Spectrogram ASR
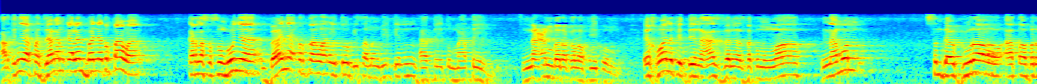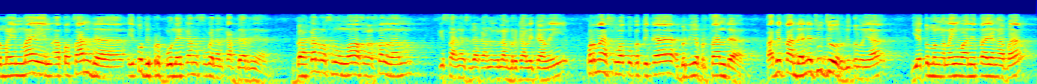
Artinya apa? Jangan kalian banyak tertawa. Karena sesungguhnya banyak tertawa itu bisa membuat hati itu mati. Na'am barakallahu fikum. Ikhwani fid din azza wa jazakumullah. Namun senda gurau atau bermain-main atau canda itu diperbolehkan sesuai dengan kadarnya. Bahkan Rasulullah SAW kisahnya sudah kami ulang berkali-kali, pernah suatu ketika beliau bercanda, tapi candanya jujur gitu loh ya, yaitu mengenai wanita yang apa?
